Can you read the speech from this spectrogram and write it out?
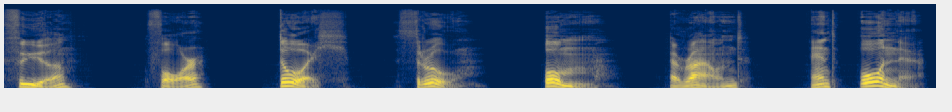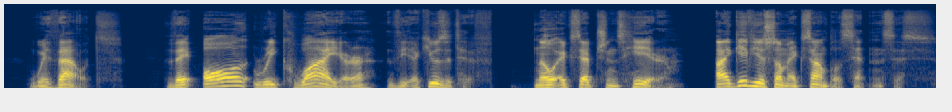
für, for, durch, through, um, around, and ohne, without. They all require the accusative. No exceptions here. I give you some example sentences.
